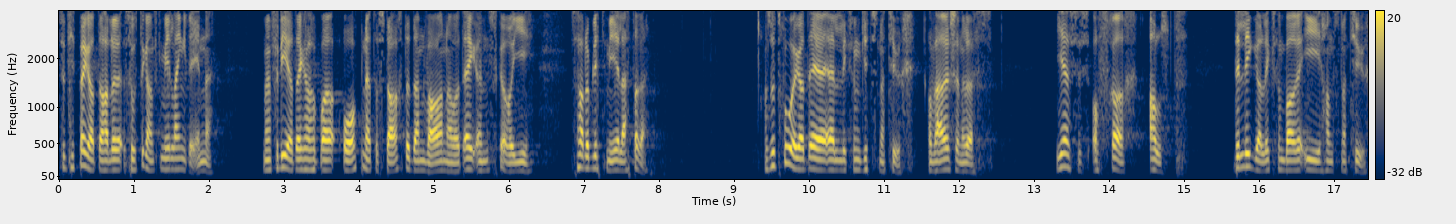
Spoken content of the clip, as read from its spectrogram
så tipper jeg at det hadde sittet ganske mye lenger inne. Men fordi at jeg har bare åpnet og startet den vanen av at jeg ønsker å gi, så har det blitt mye lettere. Og så tror jeg at det er liksom Guds natur å være sjenerøs. Jesus ofrer alt. Det ligger liksom bare i hans natur.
